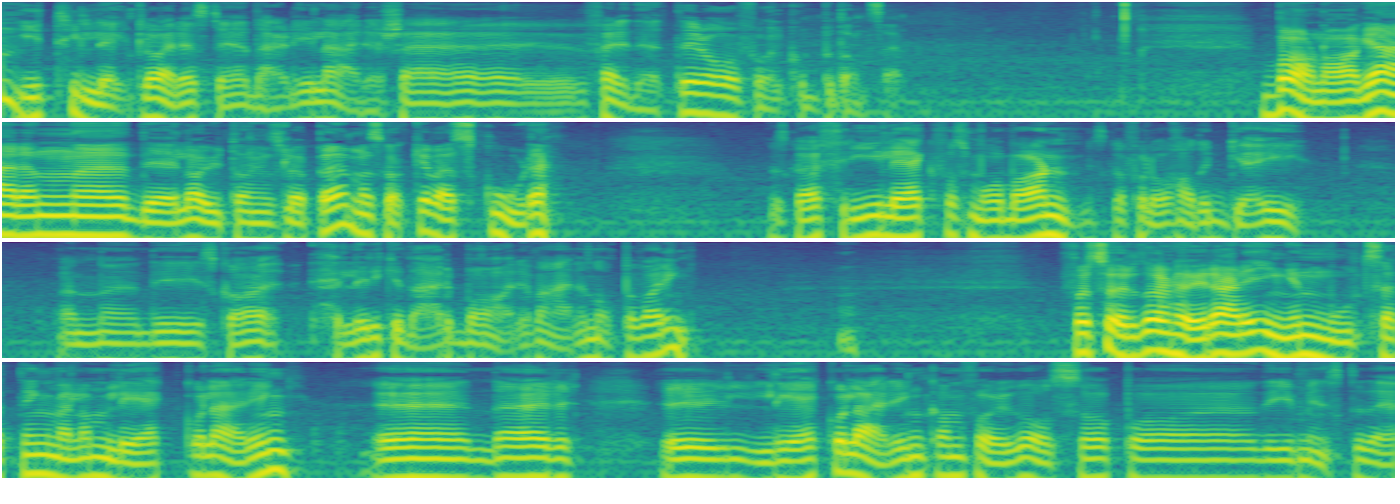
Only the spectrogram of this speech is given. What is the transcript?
I tillegg til å være et sted der de lærer seg ferdigheter og får kompetanse. Barnehage er en eh, del av utdanningsløpet, men skal ikke være skole. Det skal være fri lek for små barn. De skal få lov å ha det gøy. Men eh, de skal heller ikke der bare være en oppbevaring. For Sør-Odal Høyre er det ingen motsetning mellom lek og læring. Eh, der eh, lek og læring kan foregå også på de minste det,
